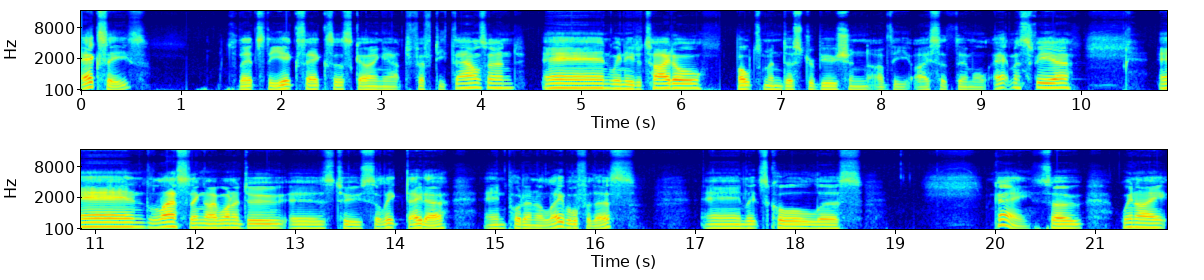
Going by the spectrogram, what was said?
axes. So that's the x-axis going out to 50,000. And we need a title, Boltzmann distribution of the isothermal atmosphere. And the last thing I want to do is to select data and put in a label for this. And let's call this, okay, so when I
